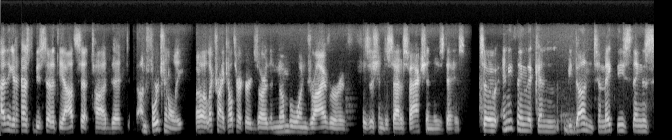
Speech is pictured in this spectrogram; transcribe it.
I think it has to be said at the outset, Todd, that unfortunately, uh, electronic health records are the number one driver of physician dissatisfaction these days. So, anything that can be done to make these things,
